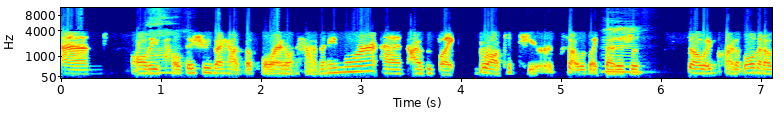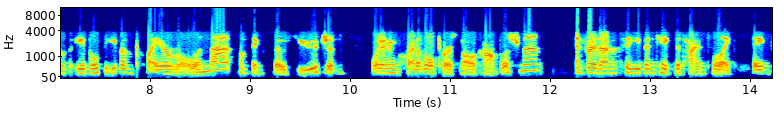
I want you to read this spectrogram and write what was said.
and all these wow. health issues I had before I don't have anymore. And I was like brought to tears. So I was like, that mm. is just so incredible that I was able to even play a role in that, something so huge. And what an incredible personal accomplishment. And for them to even take the time to like think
